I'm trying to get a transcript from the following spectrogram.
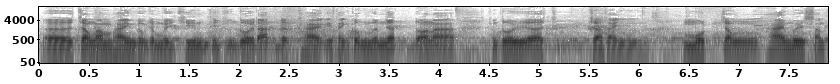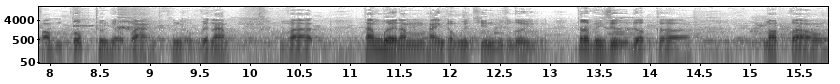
uh, trong năm 2019 thì chúng tôi đạt được hai cái thành công lớn nhất đó là chúng tôi uh, trở thành một trong 20 sản phẩm top thương hiệu vàng thương hiệu Việt Nam và tháng 10 năm 2019 thì chúng tôi rất là vinh dự được ờ, lọt vào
